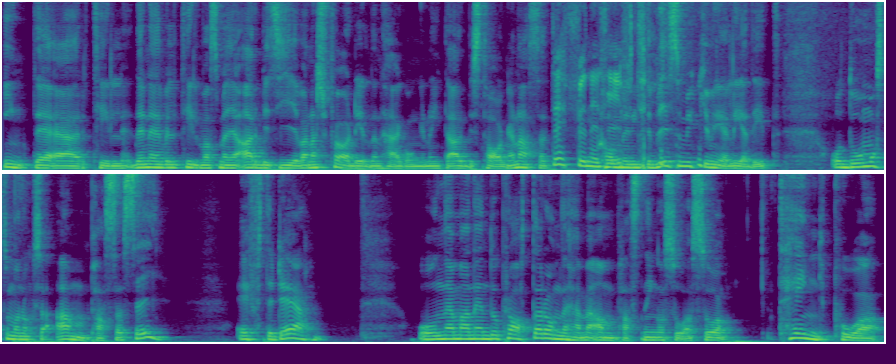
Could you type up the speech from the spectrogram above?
inte är till, den är väl till vad som är arbetsgivarnas fördel den här gången och inte arbetstagarna. Så Definitivt. det kommer inte bli så mycket mer ledigt. Och då måste man också anpassa sig efter det. Och när man ändå pratar om det här med anpassning och så, så tänk på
